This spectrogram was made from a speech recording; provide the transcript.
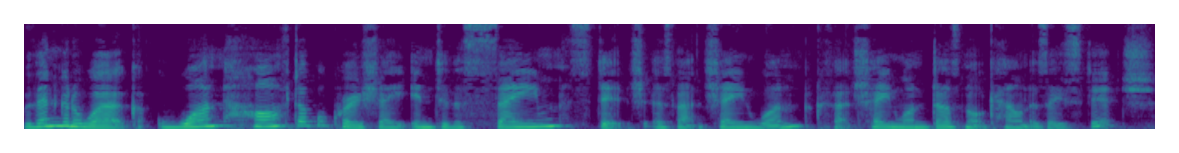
We're then going to work one half double crochet into the same stitch as that chain one because that chain one does not count as a stitch.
